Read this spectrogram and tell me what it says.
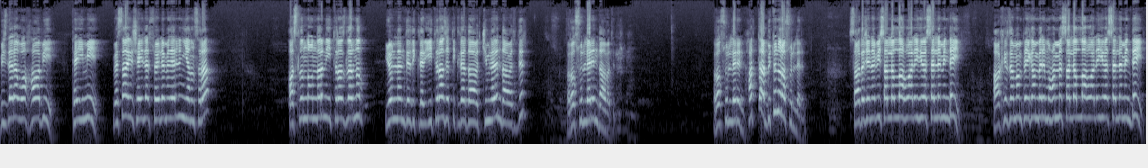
bizlere Vahhabi, Teymi vesaire şeyler söylemelerinin yanı sıra aslında onların itirazlarını yönlendirdikleri, itiraz ettikleri davet kimlerin davetidir? Rasullerin davetidir. Rasullerin, hatta bütün Rasullerin. Sadece Nebi sallallahu aleyhi ve sellemin değil. Ahir zaman peygamberi Muhammed sallallahu aleyhi ve sellemin değil.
